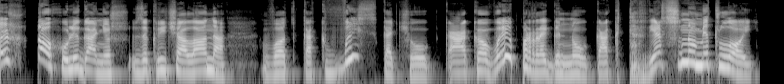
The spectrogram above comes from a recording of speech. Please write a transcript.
Ты что хулиганишь?» — закричала она. Вот как выскочу, как выпрыгну, как тресну метлой.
